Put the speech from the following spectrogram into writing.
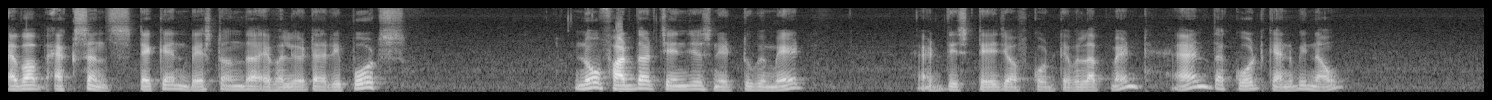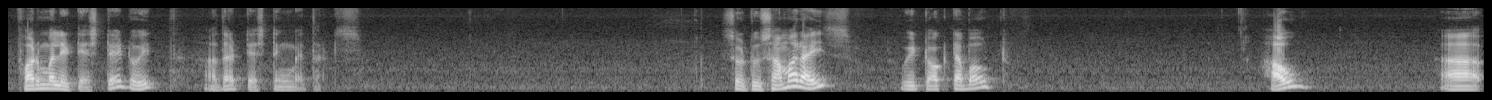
above actions taken based on the evaluator reports, no further changes need to be made at this stage of code development and the code can be now formally tested with other testing methods. So, to summarize we talked about how a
